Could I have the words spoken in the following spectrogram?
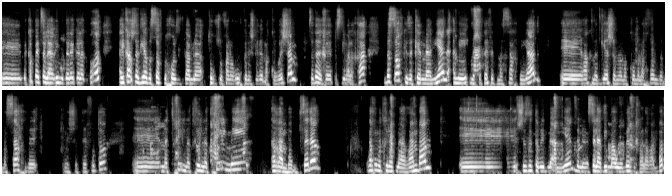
אה, בקפץ על הערים ודלג על הגבעות. העיקר שנגיע בסוף בכל זאת גם לטור שולחן ערוך כדי שנראה מה קורה שם, בסדר? איך פוסקים הלכה בסוף, כי זה כן מעניין. אני משתפת מסך מיד. אה, רק נגיע שם למקום הנכון במסך ונשתף אותו. אה, נתחיל, נתחיל, נתחיל מהרמב"ם, בסדר? אנחנו מתחילות מהרמב"ם, אה, שזה תמיד מעניין, וננסה להבין מה הוא אומר בכלל הרמב"ם.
